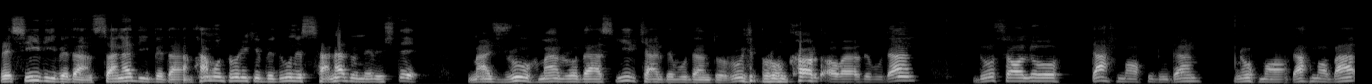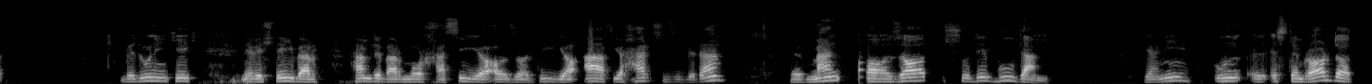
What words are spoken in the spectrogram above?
رسیدی بدن سندی بدن همونطوری که بدون سند و نوشته مجروح من رو دستگیر کرده بودند و روی برونکارد آورده بودند دو سال و ده ماه حدودا نه ماه ده ماه بعد بدون اینکه یک نوشته ای بر حمله بر مرخصی یا آزادی یا عف یا هر چیزی بدن من آزاد شده بودم. یعنی اون استمرار داد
